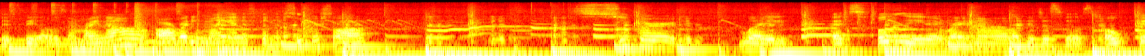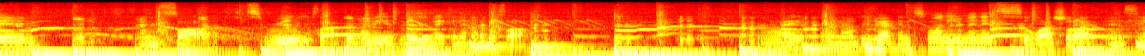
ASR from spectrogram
it feels. And right now, already my hand is feeling super soft, super like exfoliated right now. Like it just feels open and soft. It's really soft. The honey is really making it hella soft. Alright, and I'll be back in 20 minutes to wash off and see.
